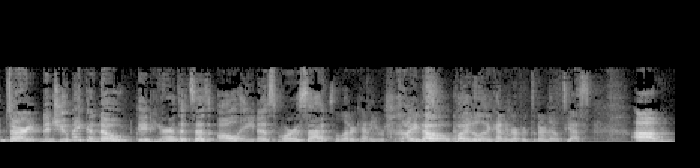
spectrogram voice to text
I'm sorry, did you make a note in here that says all anus Morissette? It's a Letterkenny reference. I know, I but- made a Letterkenny reference in our notes, yes. Um,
